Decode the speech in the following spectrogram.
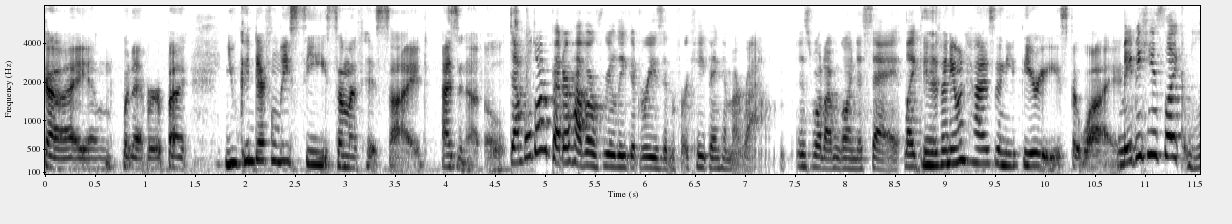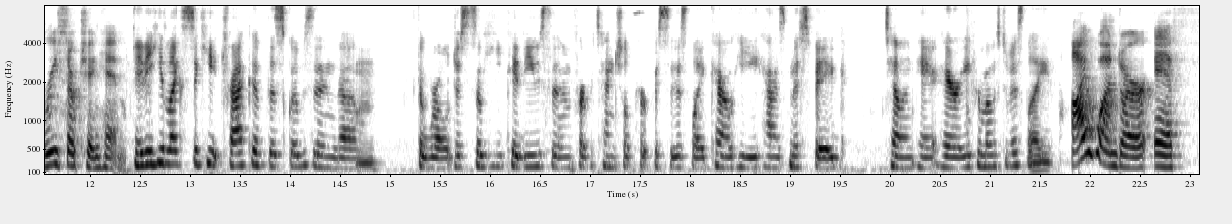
guy and whatever, but you can definitely see some of his side as an adult. Dumbledore better have a really good reason for keeping him around, is what I'm going to say. Like, If anyone has any theories, but why? maybe he's like researching him. Maybe he likes to keep track of the squibs in um, the world just so he could use them for potential purposes, like how he has Miss Figg telling Harry for most of his life. I wonder if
